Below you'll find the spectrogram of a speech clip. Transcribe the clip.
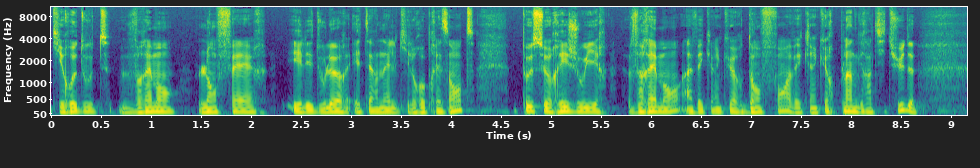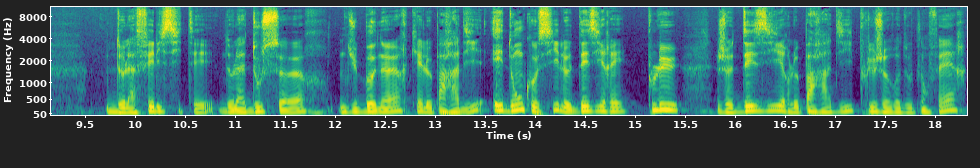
qui redoute vraiment l'enfer et les douleurs éternelles qu'il représente peut se réjouir vraiment avec un cœur d'enfant, avec un cœur plein de gratitude, de la félicité, de la douceur, du bonheur qu'est le paradis, et donc aussi le désirer. Plus je désire le paradis, plus je redoute l'enfer,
